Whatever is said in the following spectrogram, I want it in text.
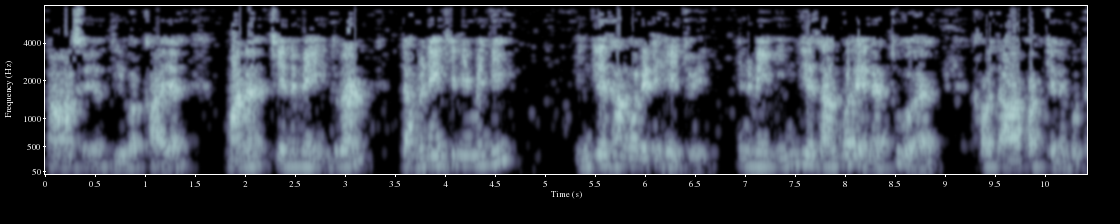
නාසය ජීවකය මන කියන මේ ඉඳුරන් দমনය කිරීමේදී ඉන්දිය සංවරයට හේතු වෙන්නේ. මේ ඉන්දිය සංවරය නැතුව කවදාකවත් කෙනෙකුට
